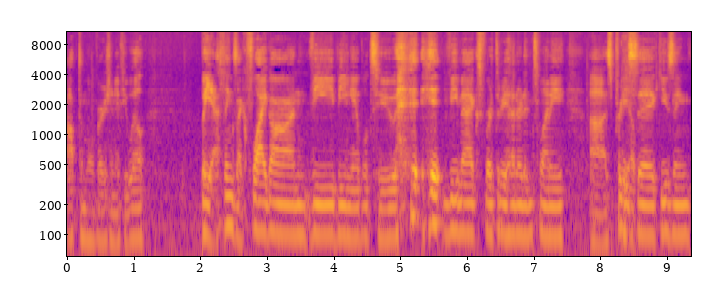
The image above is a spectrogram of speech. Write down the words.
optimal version, if you will. But yeah, things like Flygon V being able to hit VMAX for 320 uh, is pretty Yep. sick. Using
